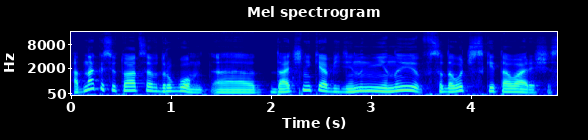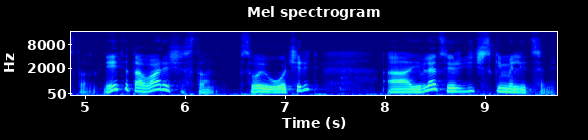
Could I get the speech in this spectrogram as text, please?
Однако ситуация в другом. Э, дачники объединены в садоводческие товарищества. И эти товарищества, в свою очередь, э, являются юридическими лицами.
